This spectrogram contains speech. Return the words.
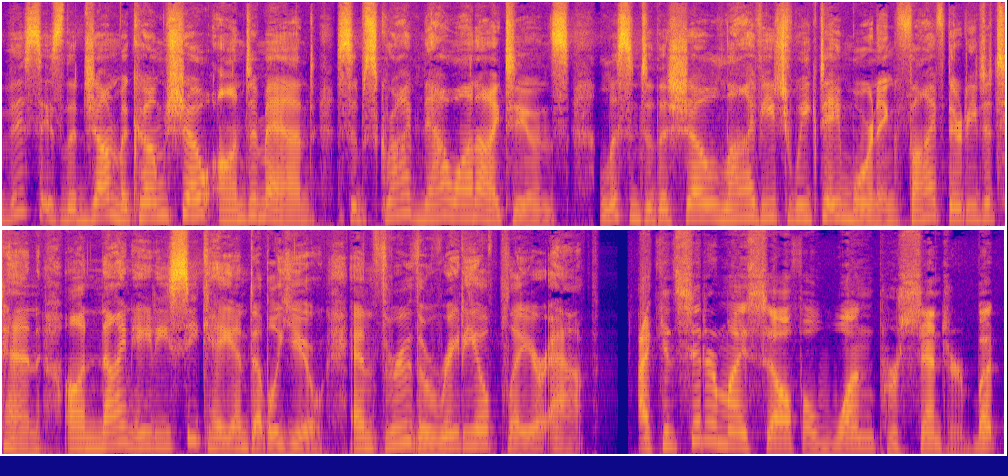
This is the Jon McComb Show on demand. Subscribe now on iTunes. Listen to the show live each weekday morning, 5:30 to 10 on 980 CKNW and through the Radio Player app. I consider myself a one percenter, but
